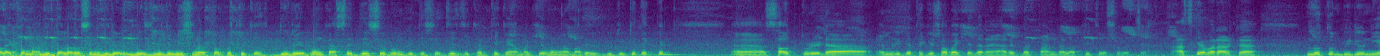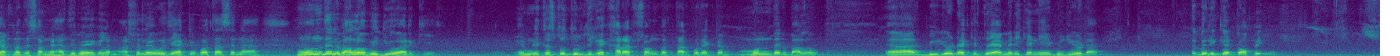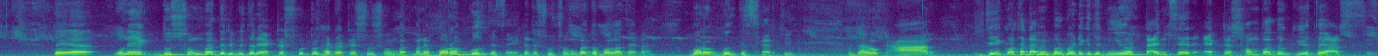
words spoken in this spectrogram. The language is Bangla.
আলাইকুম, আমি দেলার হোসেন হিরো ইউএসবি ডিভিশনের পক্ষ থেকে দূরে এবং কাছে দেশে এবং বিদেশে যে যেখান থেকে আমাকে এবং আমার এই ভিডিওটি দেখবেন সাউথ ফ্লোরিডা আমেরিকা থেকে সবাইকে জানাই আরেকবার প্রাণডালা তৃতীয় শুভেচ্ছা। আজকে আবার একটা নতুন ভিডিও নিয়ে আপনাদের সামনে হাজির হয়ে গেলাম। আসলে ওই যে একটা কথা আছে না, মন্দের ভালো ভিডিও আর কি। এমনি তো চতুর্দিকে খারাপ সংবাদ, তারপর একটা মন্দের ভালো। আর ভিডিওটা কিন্তু আমেরিকা নিয়ে ভিডিওটা। America topic. তাই অনেক দুঃসংবাদের ভিতরে একটা ছোটোখাটো একটা সুসংবাদ মানে বরফ গলতেছে, এটাতে সুসংবাদও বলা যায় না, বরফ গলতেছে আর কি। যাই হোক, আর যেই কথাটা আমি বলব, এটা কিন্তু নিউ ইয়র্ক টাইমসের একটা সম্পাদকীয়তে আসছে।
